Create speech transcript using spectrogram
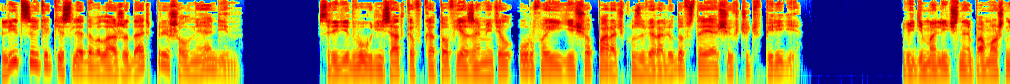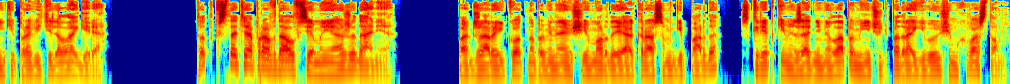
Лицей, как и следовало ожидать, пришел не один. Среди двух десятков котов я заметил Урфа и еще парочку зверолюдов, стоящих чуть впереди. Видимо, личные помощники правителя лагеря. Тот, кстати, оправдал все мои ожидания. Поджарый кот, напоминающий мордой и окрасом гепарда, с крепкими задними лапами и чуть подрагивающим хвостом.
